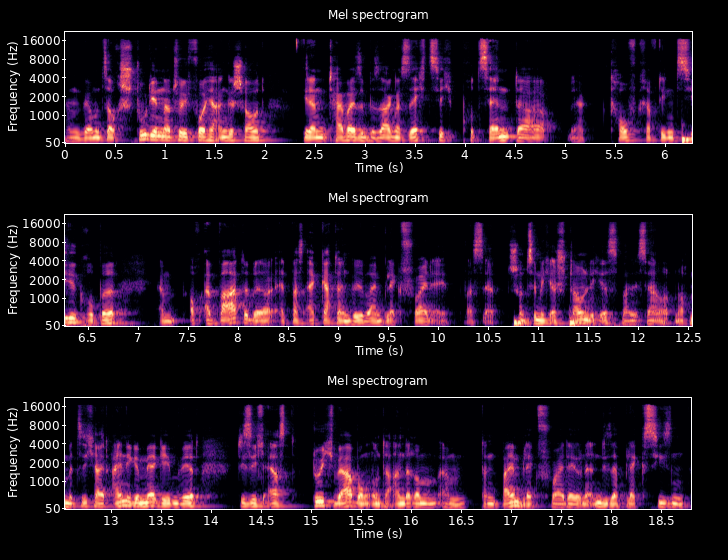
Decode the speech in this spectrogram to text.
Ähm, wir haben uns auch Studien natürlich vorher angeschaut, die dann teilweise besagen, dass 60 Prozent der ja, kaufkräftigen Zielgruppe ähm, auch erwartet oder etwas ergattern will beim Black Friday, was ja schon ziemlich erstaunlich ist, weil es ja auch noch mit Sicherheit einige mehr geben wird, die sich erst durch Werbung unter anderem ähm, dann beim Black Friday oder in dieser Black Season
